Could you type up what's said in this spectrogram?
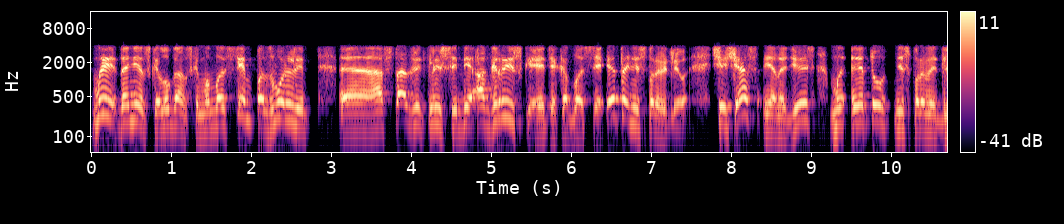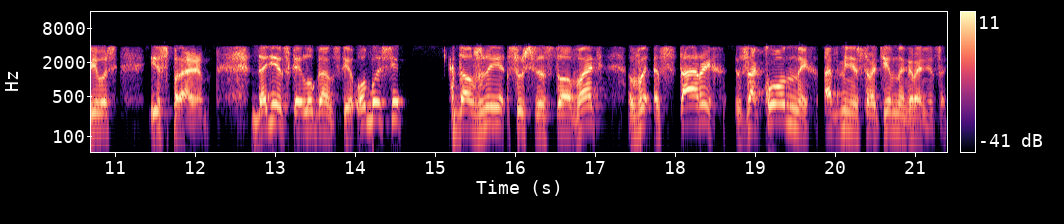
Мы Донецкой и Луганским областям позволили э, оставить лишь себе огрызки этих областей. Это несправедливо. Сейчас, я надеюсь, мы эту несправедливость исправим. Донецкой и Луганской области должны существовать в старых законных административных границах.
